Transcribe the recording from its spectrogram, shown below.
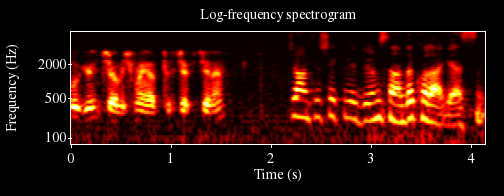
bugün çalışma yaptıracak Ceren. Can teşekkür ediyorum. Sana da kolay gelsin.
